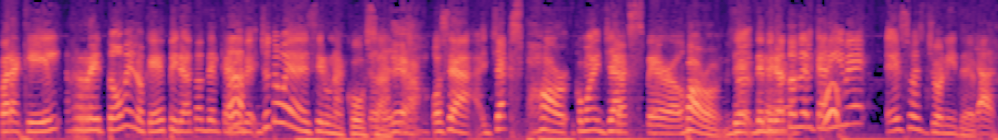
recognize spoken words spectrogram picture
para que él retome lo que es Piratas del Caribe? Yo te voy a decir una cosa. O sea, Jack Sparrow, ¿cómo es Jack, Jack Sparrow. de. Piratas del Caribe, eso es Johnny Depp. Yes.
